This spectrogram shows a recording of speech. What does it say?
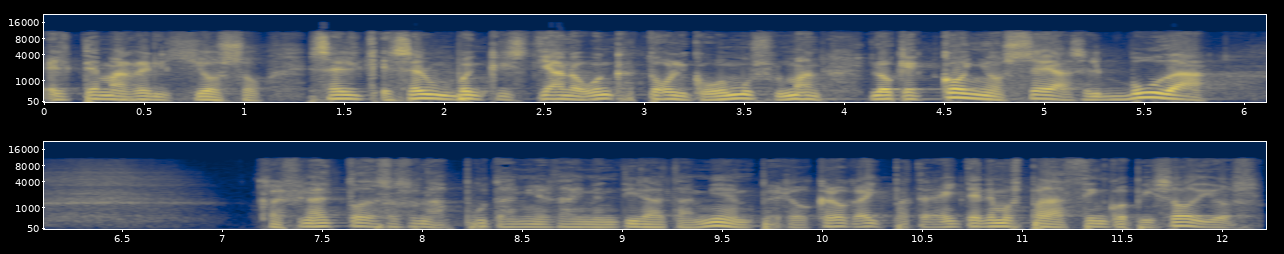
el tema religioso, ser, ser un buen cristiano, buen católico, buen musulmán, lo que coño seas, el Buda. Que al final todo eso es una puta mierda y mentira también, pero creo que ahí, ahí tenemos para cinco episodios.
